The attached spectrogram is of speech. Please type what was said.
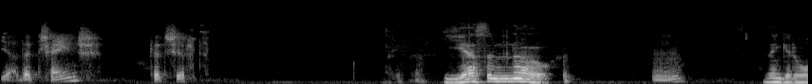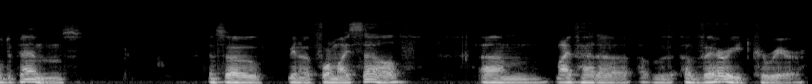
yeah that change that shift? Yes and no. Mm-hmm. i think it all depends. And so you know for myself um, i've had a, a, a varied career.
